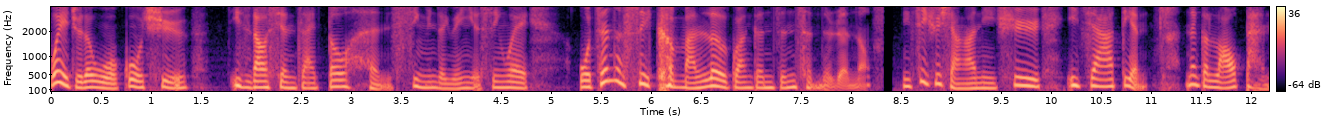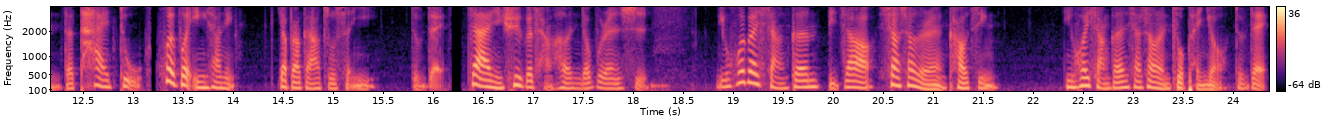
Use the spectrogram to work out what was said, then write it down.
我也觉得我过去一直到现在都很幸运的原因，也是因为。我真的是一个蛮乐观跟真诚的人哦。你自己去想啊，你去一家店，那个老板的态度会不会影响你要不要跟他做生意，对不对？再来，你去一个场合，你都不认识，你会不会想跟比较笑笑的人靠近？你会想跟笑笑的人做朋友，对不对？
